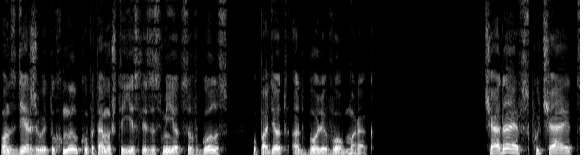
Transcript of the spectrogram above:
Он сдерживает ухмылку, потому что если засмеется в голос, упадет от боли в обморок. Чадаев скучает,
